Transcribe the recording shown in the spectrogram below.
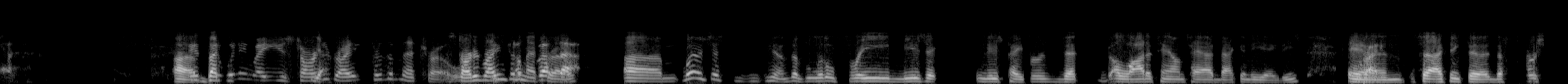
Uh, but so anyway, you started writing for the Metro. started writing for the Metro. um, well, it was just you know the little free music newspaper that a lot of towns had back in the '80s, and Right. so I think the the first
